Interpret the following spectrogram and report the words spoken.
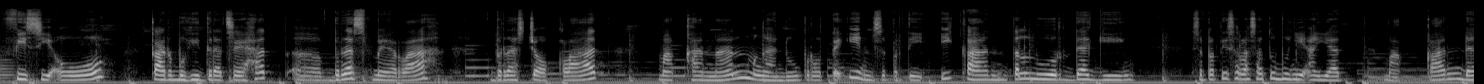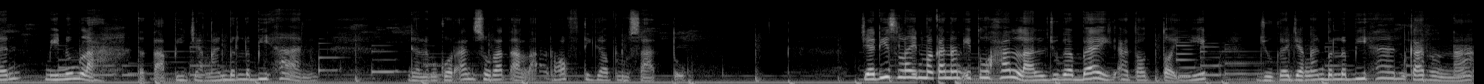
VCO, karbohidrat sehat, e, beras merah, beras coklat, makanan mengandung protein seperti ikan, telur, daging. Seperti salah satu bunyi ayat, makan dan minumlah, tetapi jangan berlebihan. Dalam Quran surat Al-A'raf 31. Jadi selain makanan itu halal juga baik atau toyib, juga jangan berlebihan karena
